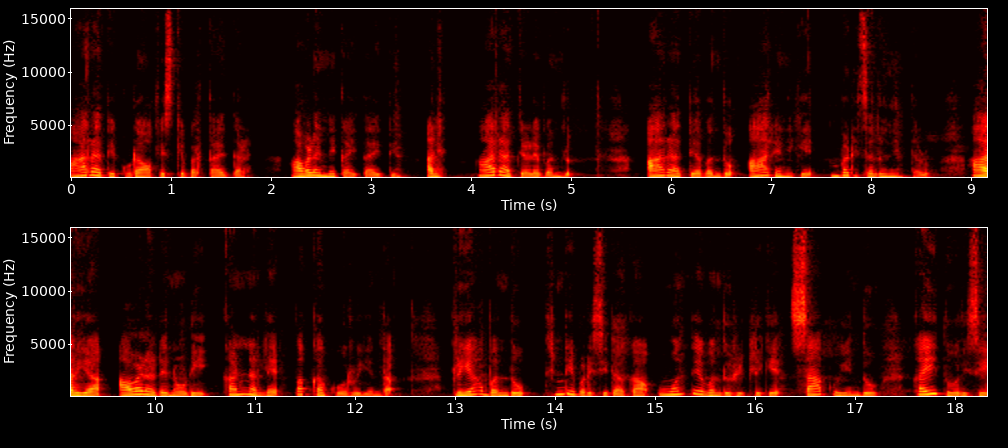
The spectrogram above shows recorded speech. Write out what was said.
ಆರಾಧ್ಯ ಕೂಡ ಆಫೀಸ್ಗೆ ಬರ್ತಾ ಇದ್ದಾಳೆ. ಅವಳನ್ನೇ ಕಾಯ್ತಾ ಇದ್ದೀನಿ ಅಲ್ಲಿ ಆರಾಧ್ಯಳೆ ಬಂದಳು ಆರಾಧ್ಯ ಬಂದು ಆರ್ಯನಿಗೆ ಬಡಿಸಲು ನಿಂತಳು. ಆರ್ಯ ಅವಳಡೆ ನೋಡಿ ಕಣ್ಣಲ್ಲೇ ಪಕ್ಕ ಕೂರು ಎಂದ. ಪ್ರಿಯಾ ಬಂದು ತಿಂಡಿ ಬಡಿಸಿದಾಗ ಒಂದೇ ಒಂದು ಇಡ್ಲಿಗೆ ಸಾಕು ಎಂದು ಕೈ ತೋರಿಸಿ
